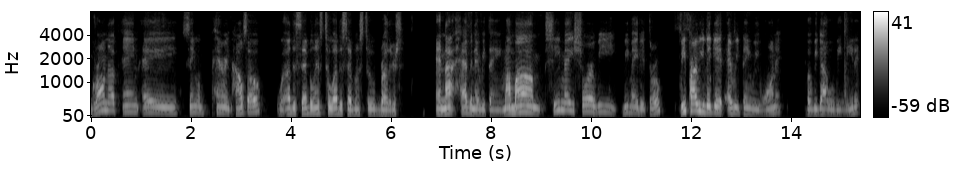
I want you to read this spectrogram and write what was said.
growing up in a single parent household with other siblings, two other siblings, two brothers, and not having everything. My mom, she made sure we we made it through. We probably didn't get everything we wanted, but we got what we needed.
